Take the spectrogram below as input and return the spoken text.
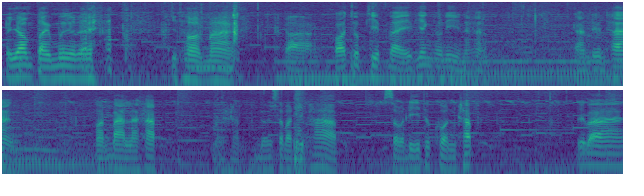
ไม่ยอมปล่อยมือเลย คิดทอดมาก ก็ขอจบทริปไปเพียงเท่านี้นะครับ การเดินทางนอนบ้านแล้วครับนะครับโดยสวัสดิภาพ สวัสดีทุกคนครับ บ๊ายบาย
